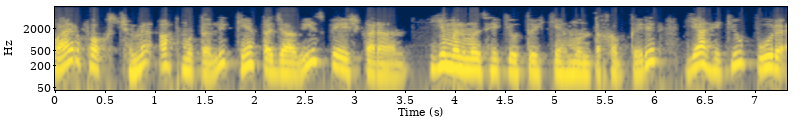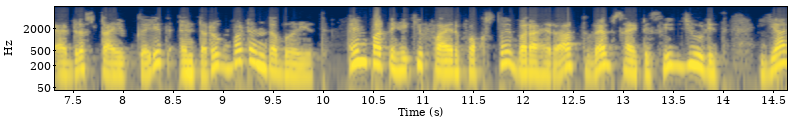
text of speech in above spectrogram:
फायरफॉक्स मे अथ मुतलिक कें तजावीज पेश करान। यमन मज हेकियो तुह कें मुंतखब करित, या हेकियो पूरा एड्रेस टाइप करित एंटरुक बटन दबाइत अम पत हेकि फायरफॉक्स तह बराह रास्त वेबसाइट सत जुड़ित, या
